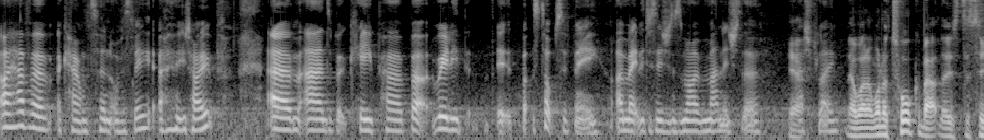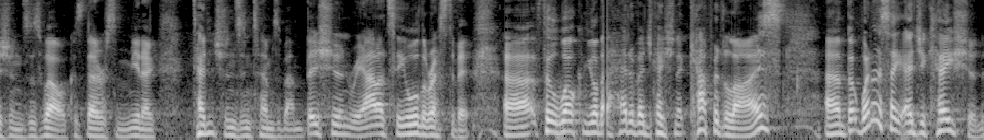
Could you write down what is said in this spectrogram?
I have an accountant, obviously, you'd hope, um, and a bookkeeper, but really it stops with me. I make the decisions and I manage the cash flow. Now, well, I want to talk about those decisions as well because there are some, you know, tensions in terms of ambition, reality, all the rest of it. Uh, Phil, welcome. You're the head of education at Capitalise. Um, but when I say education,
